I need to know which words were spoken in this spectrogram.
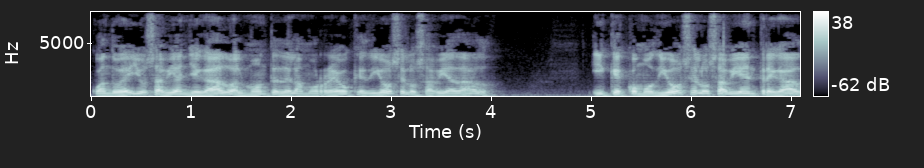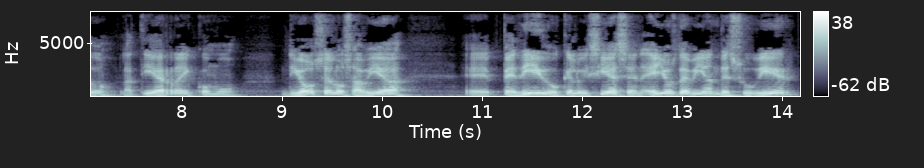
cuando ellos habían llegado al monte del Amorreo que Dios se los había dado, y que como Dios se los había entregado, la tierra, y como Dios se los había eh, pedido que lo hiciesen, ellos debían de subir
